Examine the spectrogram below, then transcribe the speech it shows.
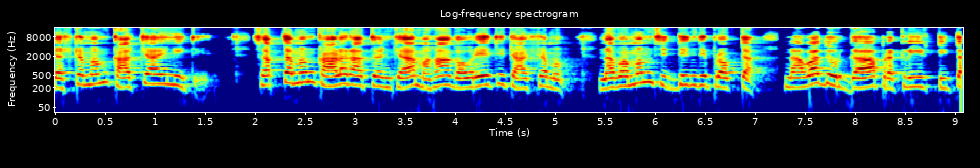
షష్టమం కాత్యాయనీతి సప్తమం కాళరాత్రంచ మహాగౌరేతి చాష్టమం నవమం సిద్ధింది ప్రోక్త నవదుర్గా ప్రకీర్తిత.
